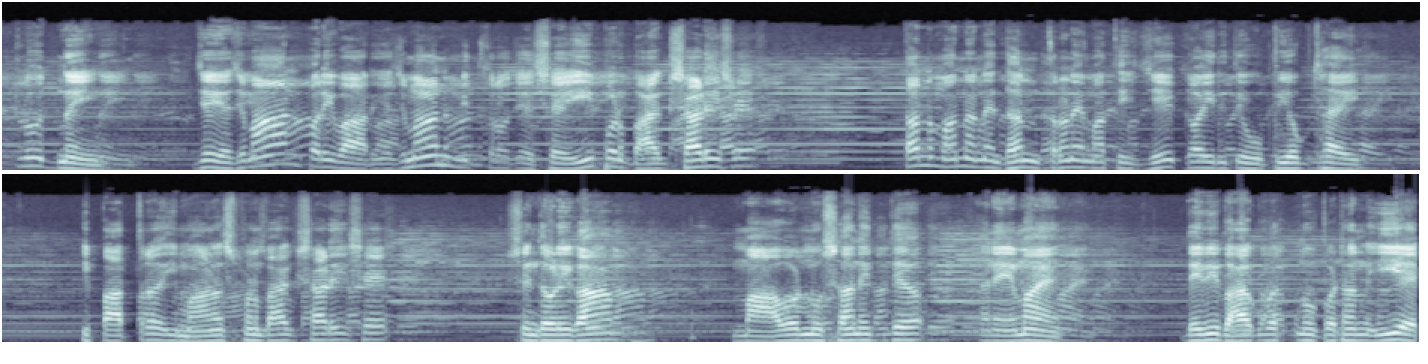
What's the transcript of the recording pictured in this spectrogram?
એટલું જ નહીં. જે યજમાન પરિવાર, યજમાન મિત્રો જે છે એ પણ ભાગશાળી છે. તન, મન અને ધન ત્રણેયમાંથી જે કઈ રીતે ઉપયોગ થાય એ પાત્ર એ માણસ પણ ભાગશાળી છે. સિંધોળી ગામમાં આવડનું સાનિધ્ય અને એમાંય દેવી ભાગવતનું પઠન ઈએ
